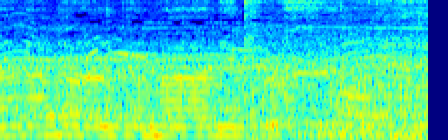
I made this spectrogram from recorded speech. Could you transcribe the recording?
man, I murder man, it's a small man.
